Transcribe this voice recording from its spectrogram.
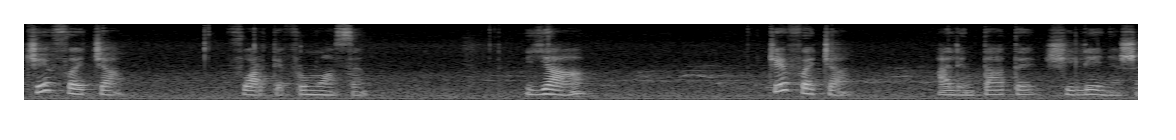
ce făcea? Foarte frumoasă. Ea ce făcea? Alintată și leneșă.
